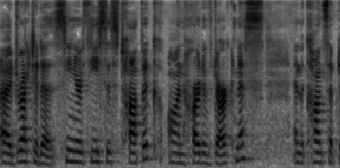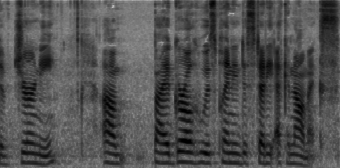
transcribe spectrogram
I directed a senior thesis topic on Heart of Darkness and the concept of journey um, by a girl who was planning to study economics.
